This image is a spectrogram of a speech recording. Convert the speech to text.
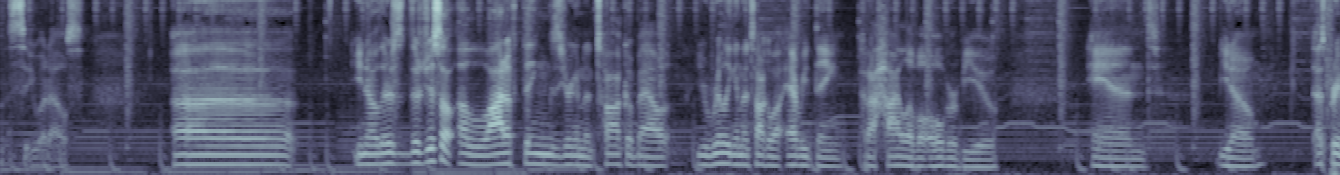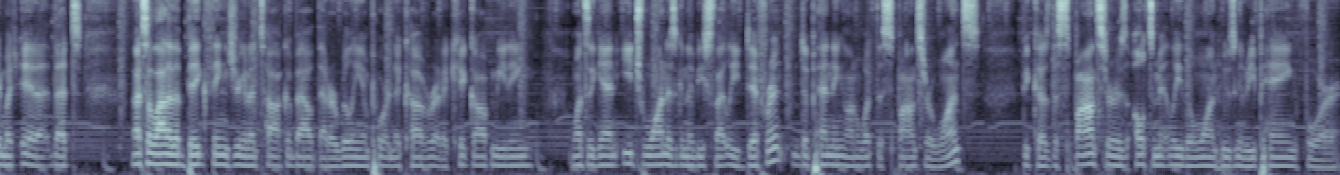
Let's see what else. Uh, you know there's there's just a, a lot of things you're going to talk about you're really going to talk about everything at a high level overview and you know, that's pretty much it. That's that's a lot of the big things you're going to talk about that are really important to cover at a kickoff meeting. Once again, each one is going to be slightly different depending on what the sponsor wants because the sponsor is ultimately the one who's going to be paying for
